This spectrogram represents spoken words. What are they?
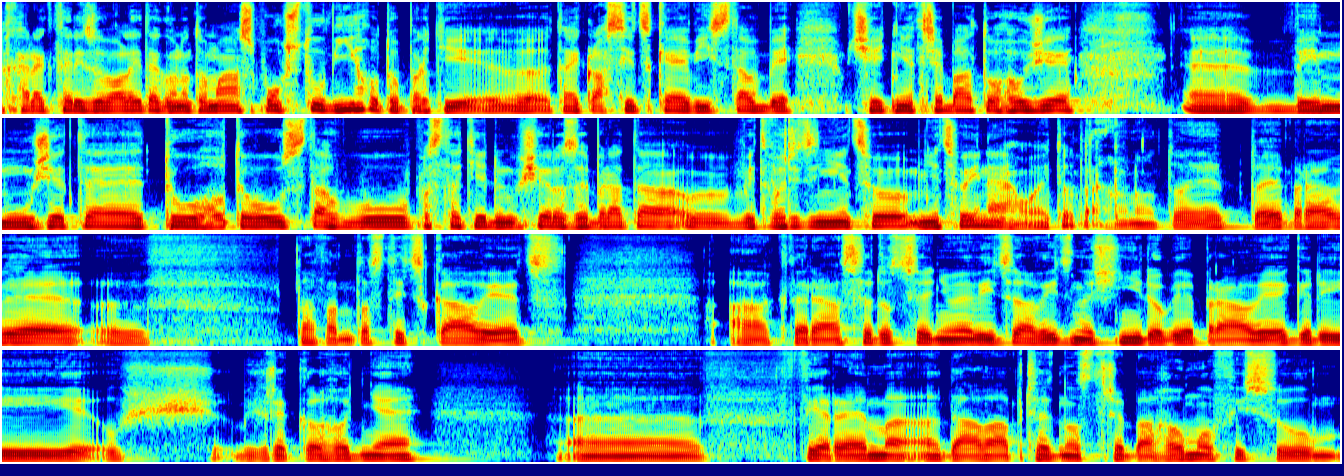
charakterizovali, tak ono to má spoustu výhod oproti té klasické výstavbě, včetně třeba toho, že vy můžete tu hotovou stavbu v podstatě jednoduše rozebrat a vytvořit z ní něco, něco jiného. Je to tak? Ano, to je, to je právě ta fantastická věc, a která se docenuje víc a víc v dnešní době právě, kdy už bych řekl hodně eh, firem dává přednost třeba home officeu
